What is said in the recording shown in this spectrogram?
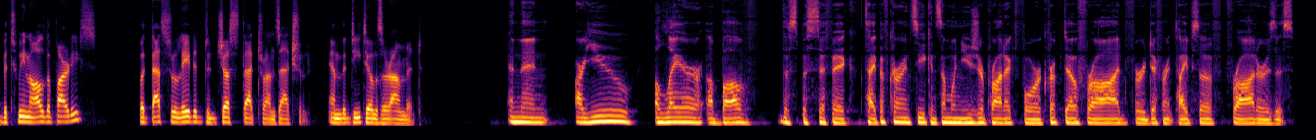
between all the parties, but that's related to just that transaction and the details around it. And then are you a layer above the specific type of currency? Can someone use your product for crypto fraud, for different types of fraud, or is it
